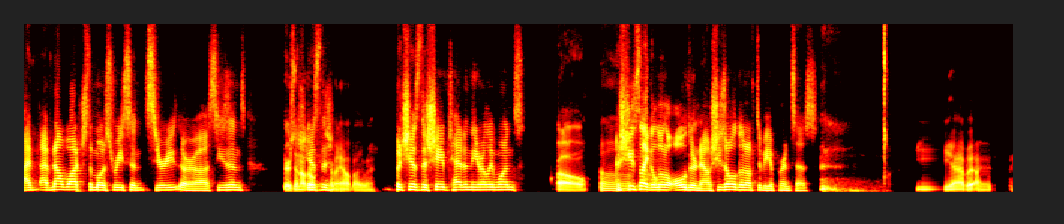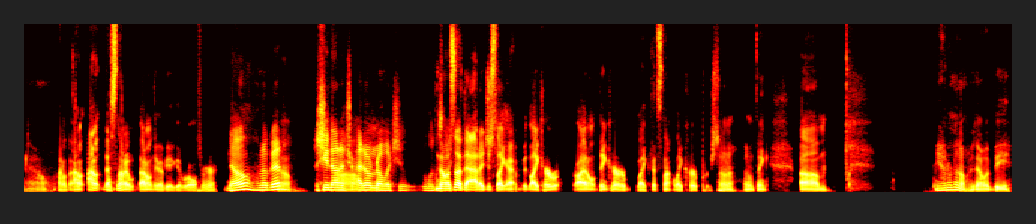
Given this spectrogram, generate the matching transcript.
I've I've not watched the most recent series or uh, seasons, There's another one the- coming out, by the way. but she has the shaved head in the early ones. Oh, uh, 'Cause she's like a little older now. She's old enough to be a princess. Yeah, but I no, I don't. I don't. I don't that's not a. I don't think that'd be a good role for her. No, no good. No. Is she not a? Tr- Um, I don't know what she looks. No, like. it's not that. I just like I but like her. I don't think her like that's not like her persona. I don't think. Um, yeah, I don't know who that would be.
